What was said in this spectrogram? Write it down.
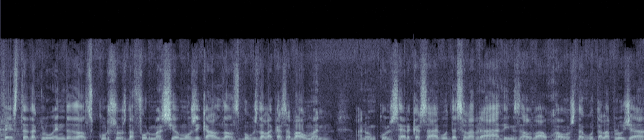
Festa de cluenda dels cursos de formació musical dels Bucs de la Casa Bauman. En un concert que s'ha hagut de celebrar dins del Bauhaus degut a la pluja,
